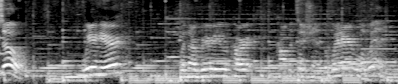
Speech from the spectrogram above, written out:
so, we're here with our Beerio Kart competition. The winner will win.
